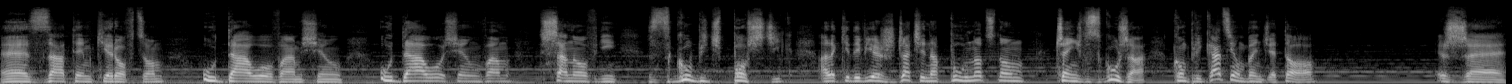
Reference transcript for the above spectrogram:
e, za tym kierowcą. Udało wam się, udało się wam, szanowni, zgubić pościg, ale kiedy wjeżdżacie na północną część wzgórza, komplikacją będzie to, że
